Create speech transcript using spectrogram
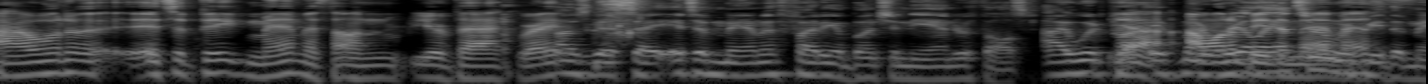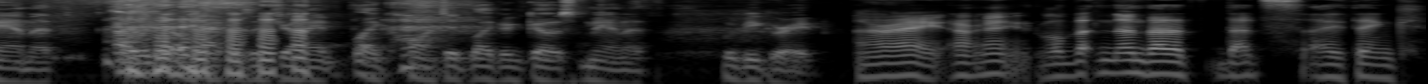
I would have. It's a big mammoth on your back, right? I was gonna say it's a mammoth fighting a bunch of Neanderthals. I would probably, Yeah, if my real answer would be the mammoth. I would go back as a giant, like haunted, like a ghost mammoth. Would be great. All right, all right. Well, that, then that that's I think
